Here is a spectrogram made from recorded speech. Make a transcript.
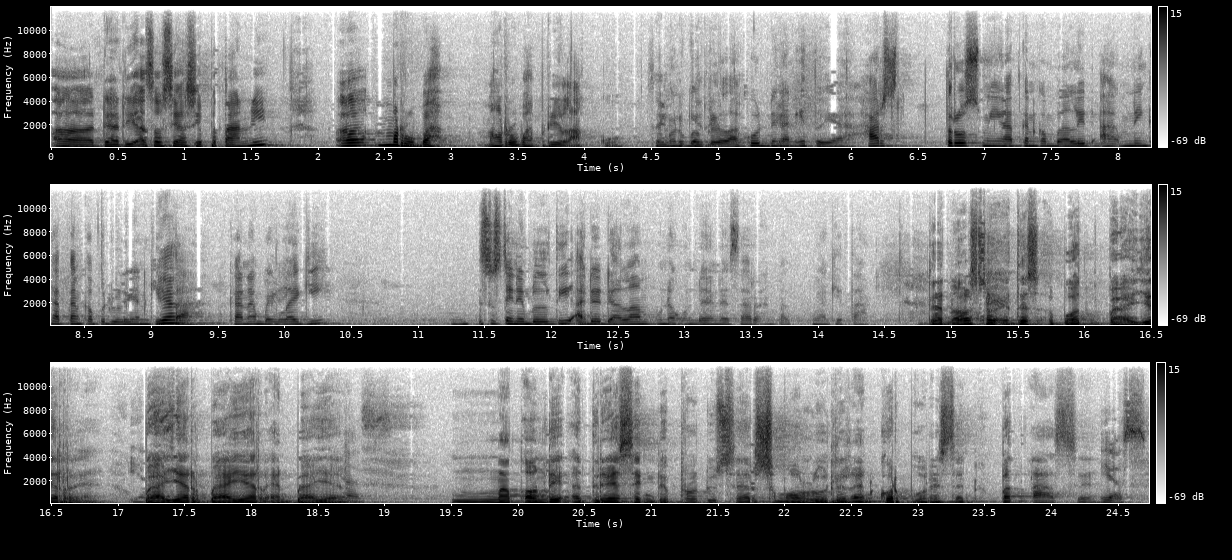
eh, dari asosiasi petani eh, merubah merubah perilaku. Saya merubah pikir itu. perilaku dengan itu ya. Harus terus mengingatkan kembali, ah, meningkatkan kepedulian kita. Karena baik lagi, sustainability ada dalam Undang-Undang Dasar 45 kita. Dan also it is about buyer ya. Yes. Buyer, buyer, and buyer. Yes. Not only addressing the producer, smallholder, and corporation, but us ya. Yes.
